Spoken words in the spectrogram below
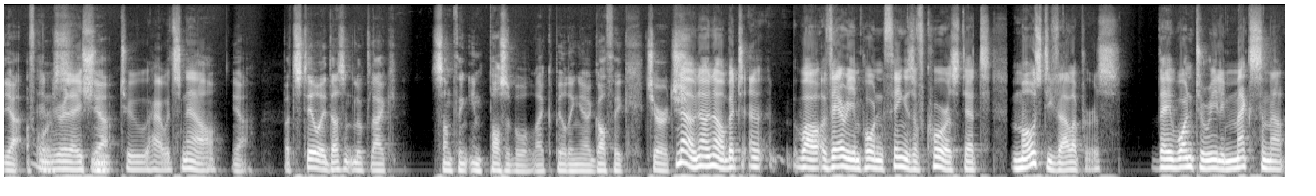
yeah of course. in relation yeah to how it's now. yeah but still it doesn't look like something impossible like building a gothic church No, no, no. But uh, well, a very important thing is, of course, that most developers they want to really maximize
